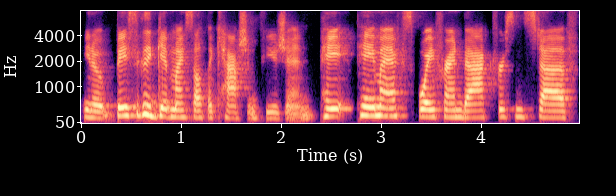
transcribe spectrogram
you know basically give myself a cash infusion pay pay my ex-boyfriend back for some stuff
